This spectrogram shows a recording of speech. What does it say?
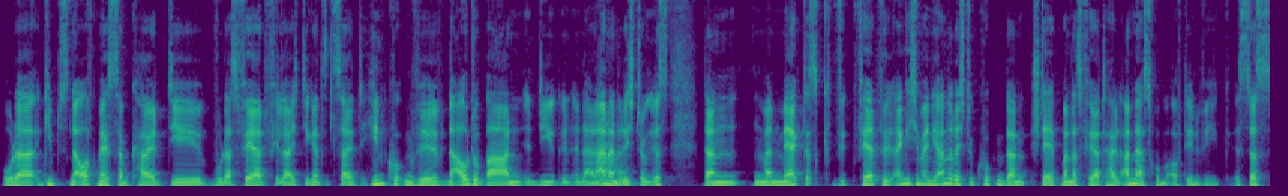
oder gibt es eine Aufmerksamkeit, die, wo das Pferd vielleicht die ganze Zeit hingucken will, eine Autobahn, die in einer ja. anderen Richtung ist, dann man merkt, das Pferd will eigentlich immer in die andere Richtung gucken, dann stellt man das Pferd halt andersrum auf den Weg. Ist das,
